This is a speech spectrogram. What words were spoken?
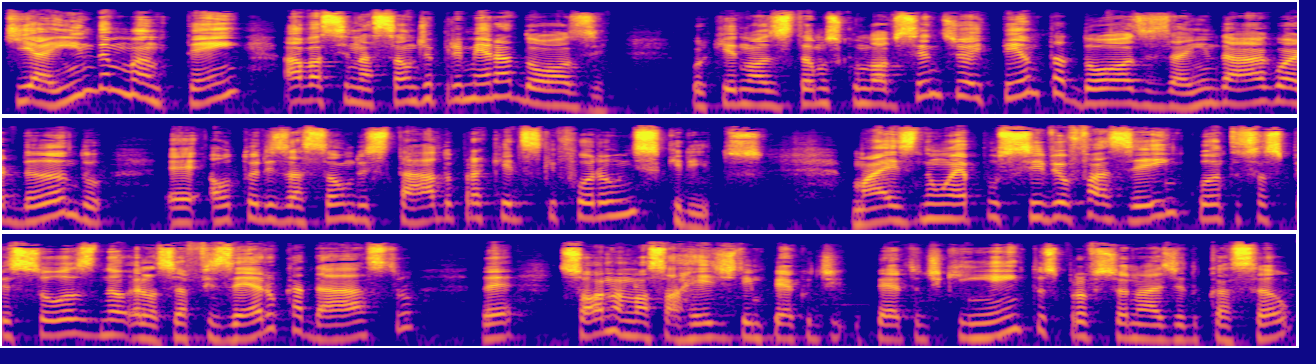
que ainda mantém a vacinação de primeira dose porque nós estamos com 980 doses ainda aguardando é, autorização do Estado para aqueles que foram inscritos. Mas não é possível fazer enquanto essas pessoas não. Elas já fizeram o cadastro, né? Só na nossa rede tem perto de, perto de 500 profissionais de educação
